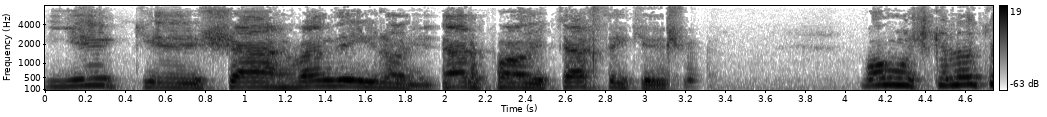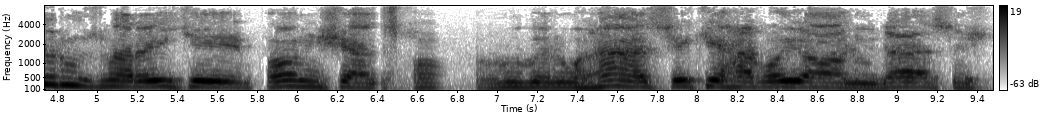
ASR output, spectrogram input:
یک شهروند ایرانی در پایتخت کشور با مشکلات روزمره که پا میشه از روبرو هست یکی هوای آلوده هستش.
